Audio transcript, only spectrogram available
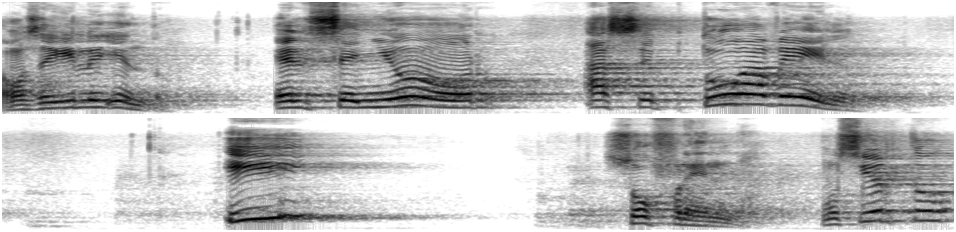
Vamos a seguir leyendo. El Señor aceptó a Abel y su ofrenda. ¿No es cierto?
